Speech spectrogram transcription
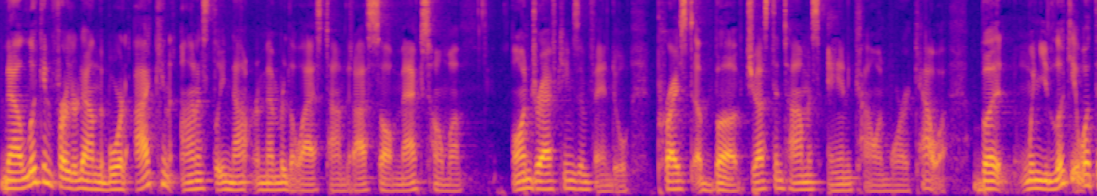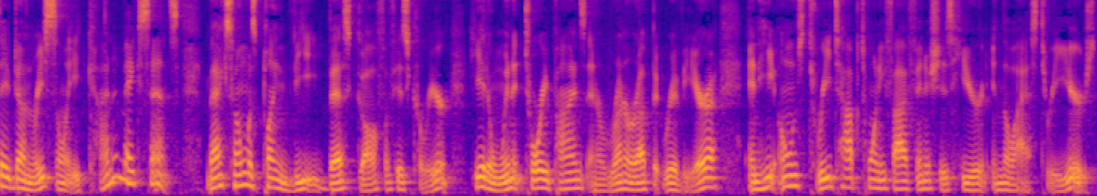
Now, looking further down the board, I can honestly not remember the last time that I saw Max Homa on DraftKings and FanDuel priced above Justin Thomas and Collin Morikawa. But when you look at what they've done recently, it kind of makes sense. Max Homa was playing the best golf of his career. He had a win at Torrey Pines and a runner up at Riviera, and he owns three top 25 finishes here in the last three years.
